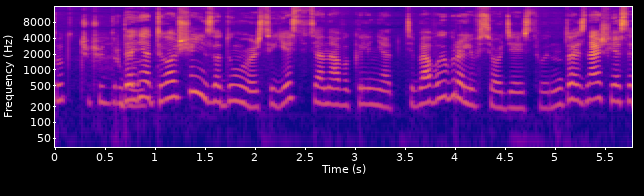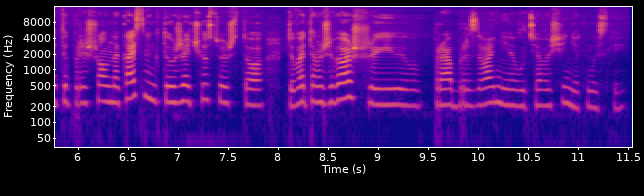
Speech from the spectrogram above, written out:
тут чуть-чуть другую. Да нет, ты вообще не задумываешься, есть у тебя навык или нет. Тебя выбрали, все действует. Ну то есть, знаешь, если ты пришел на кастинг, ты уже чувствуешь, что ты в этом живешь, и про образование у тебя вообще нет мыслей.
